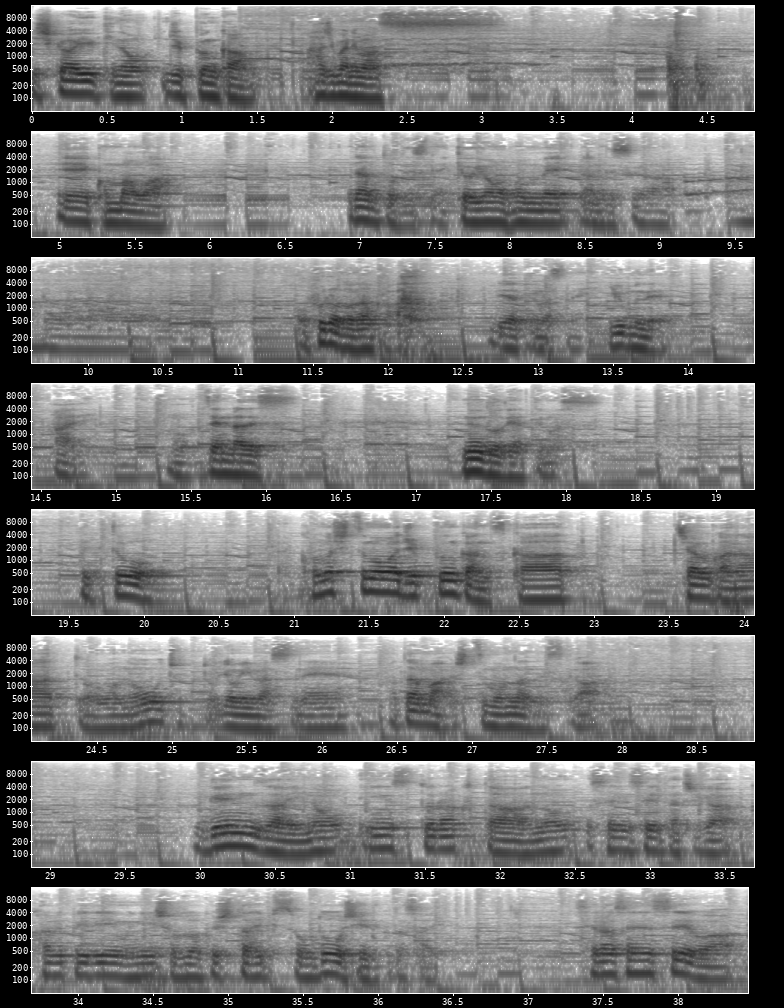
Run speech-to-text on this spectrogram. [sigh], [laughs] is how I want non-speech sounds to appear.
石川由紀の10分間始まります、えーこんばんは。なんとですね今日4本目なんですが、お風呂の中 [laughs] でやってますね。湯船。はい。もう全裸です。ヌードでやってます。えっとこの質問は10分間使っちゃうかなと思うのをちょっと読みますね。またまあ質問なんですが現在のインストラクターの先生たちがカルペディウムに所属したエピソードを教えてください。世良先生は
